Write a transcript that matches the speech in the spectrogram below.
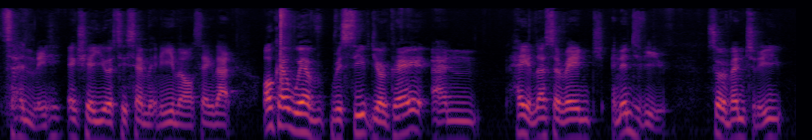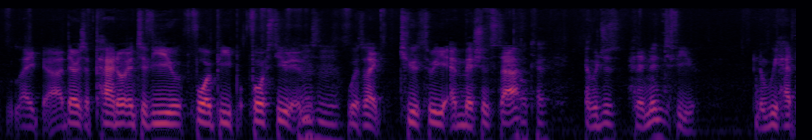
suddenly HKUST sent me an email saying that okay we have received your grade and hey let's arrange an interview. So eventually like uh, there's a panel interview four people four students with like two three admission staff. Okay. And we just had an interview, and we had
